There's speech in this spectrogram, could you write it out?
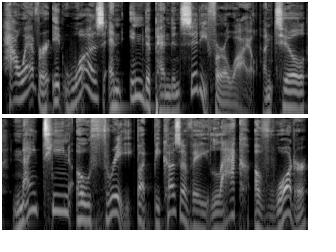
However, it was an independent city for a while until 1903. But because of a lack of water,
